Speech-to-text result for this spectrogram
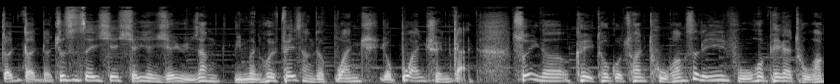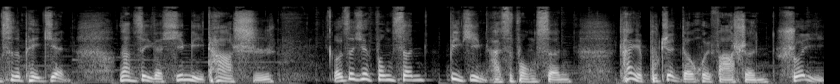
等等的，就是这一些闲言闲语，让你们会非常的不安全，有不安全感。所以呢，可以透过穿土黄色的衣服或佩戴土黄色的配件，让自己的心里踏实。而这些风声，毕竟还是风声，它也不见得会发生。所以，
